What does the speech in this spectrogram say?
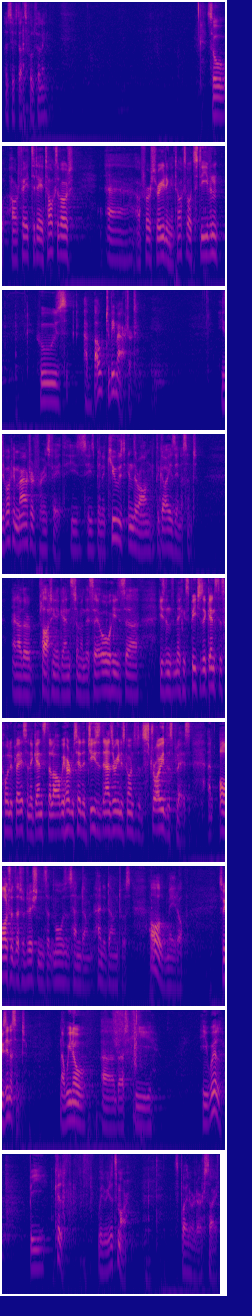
as if that's fulfilling? So our faith today talks about uh, our first reading. It talks about Stephen, who's about to be martyred. He's about to be martyred for his faith. He's, he's been accused in the wrong. The guy is innocent. And now they're plotting against him, and they say, oh, he's, uh, he's been making speeches against this holy place and against the law. We heard him say that Jesus the Nazarene is going to destroy this place and alter the traditions that Moses hand down, handed down to us. All made up. So he's innocent. Now we know uh, that he, he will be killed. We'll read it tomorrow. Spoiler alert, sorry.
